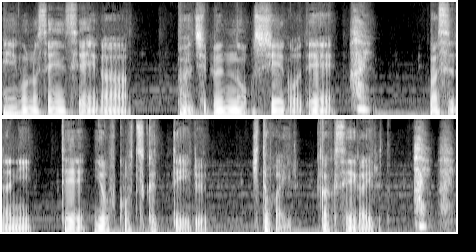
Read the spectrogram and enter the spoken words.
英語の先生が、まあ自分の教え子で、はい、早稲田に行って洋服を作っている人がいる、学生がいると。はい、はい。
